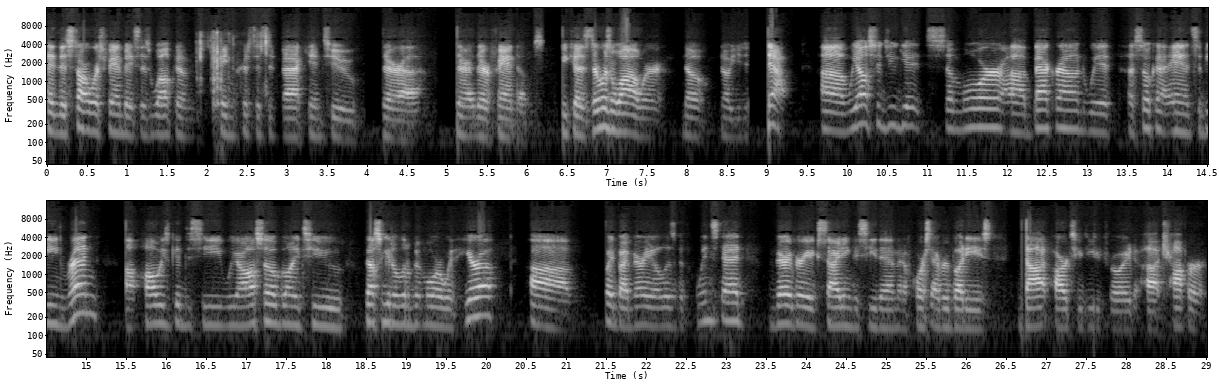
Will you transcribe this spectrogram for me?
and the Star Wars fan base has welcomed Hayden Christensen back into their uh, their their fandoms because there was a while where no no you didn't. Now uh, we also do get some more uh, background with Ahsoka and Sabine Wren. Uh, always good to see. We are also going to We also get a little bit more with Hera, uh, played by Mary Elizabeth Winstead. Very, very exciting to see them. And of course, everybody's not R2D2 droid, uh, Chopper,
